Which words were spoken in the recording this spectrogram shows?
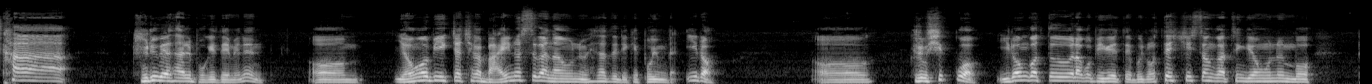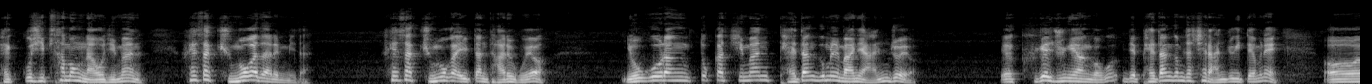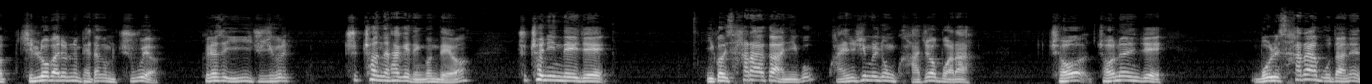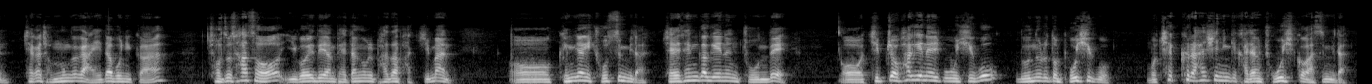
타 주류 회사를 보게 되면은 어, 영업이익 자체가 마이너스가 나오는 회사들이 이렇게 보입니다. 1억, 어, 그리고 19억 이런 것들하고 비교했을 때뭐 롯데시선 같은 경우는 뭐 193억 나오지만 회사 규모가 다릅니다. 회사 규모가 일단 다르고요. 요거랑 똑같지만 배당금을 많이 안 줘요. 예, 그게 중요한 거고 이제 배당금 자체를 안 주기 때문에 어, 진로 발효는 배당금 주고요. 그래서 이 주식을 추천을 하게 된 건데요. 추천인데 이제 이걸 사라가 아니고 관심을 좀 가져봐라. 저 저는 이제 뭘 사라보다는 제가 전문가가 아니다 보니까 저도 사서 이거에 대한 배당금을 받아봤지만 어, 굉장히 좋습니다. 제 생각에는 좋은데, 어, 직접 확인해 보시고, 눈으로도 보시고, 뭐, 체크를 하시는 게 가장 좋으실 것 같습니다.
